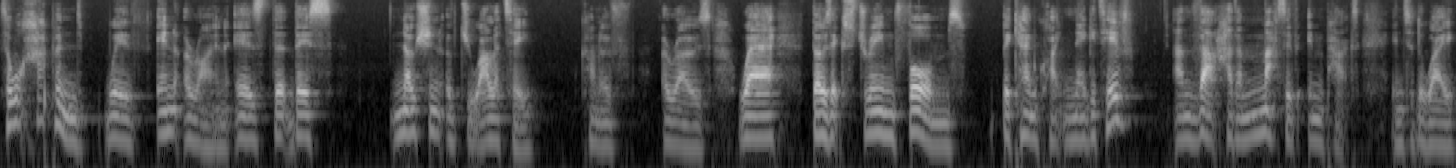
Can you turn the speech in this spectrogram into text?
So what happened within Orion is that this notion of duality kind of arose, where those extreme forms became quite negative and that had a massive impact into the way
